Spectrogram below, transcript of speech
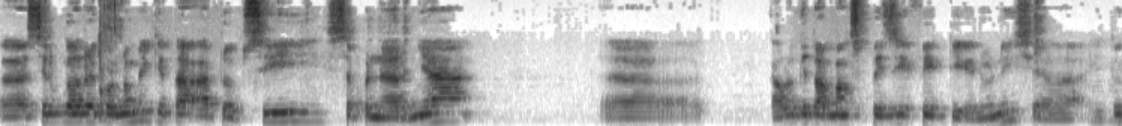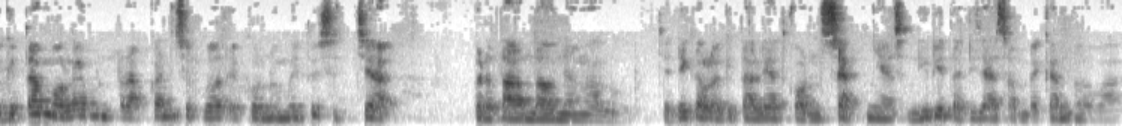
Uh, circular economy kita adopsi sebenarnya uh, kalau kita memang spesifik di Indonesia mm-hmm. itu kita mulai menerapkan circular economy itu sejak bertahun-tahun yang lalu. Jadi kalau kita lihat konsepnya sendiri tadi saya sampaikan bahwa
